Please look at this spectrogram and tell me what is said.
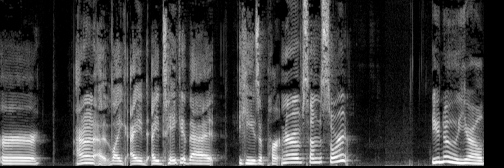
or I don't know. Like I I take it that he's a partner of some sort. You know, your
